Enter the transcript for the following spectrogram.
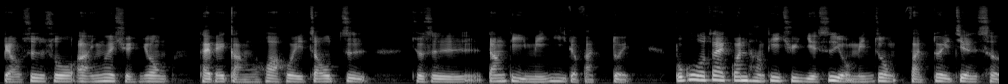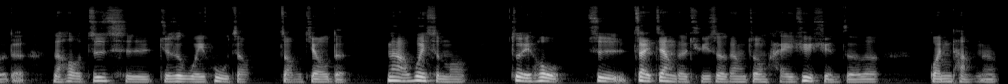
表示说啊，因为选用台北港的话会招致就是当地民意的反对。不过在观塘地区也是有民众反对建设的，然后支持就是维护早早教的。那为什么最后是在这样的取舍当中还去选择了观塘呢？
